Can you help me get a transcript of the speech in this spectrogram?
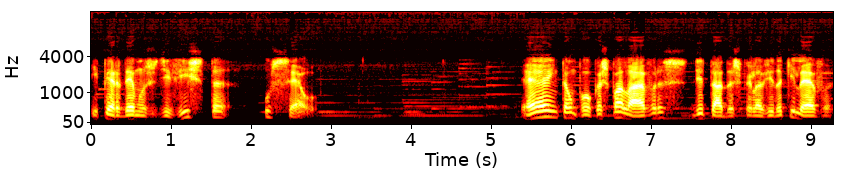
e perdemos de vista o céu. É, em tão poucas palavras, ditadas pela vida que leva,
